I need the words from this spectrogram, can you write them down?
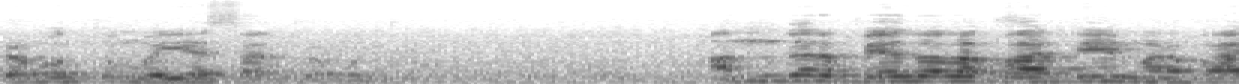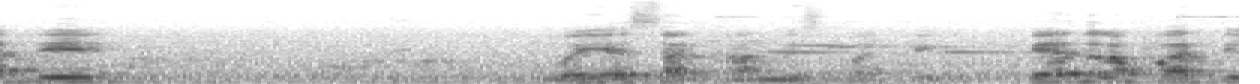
ప్రభుత్వం వైఎస్ఆర్ ప్రభుత్వం. అందరు పేదల పార్టీ మన పార్టీ వైఎస్ఆర్ కాంగ్రెస్ పార్టీ. పేదల పార్టీ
